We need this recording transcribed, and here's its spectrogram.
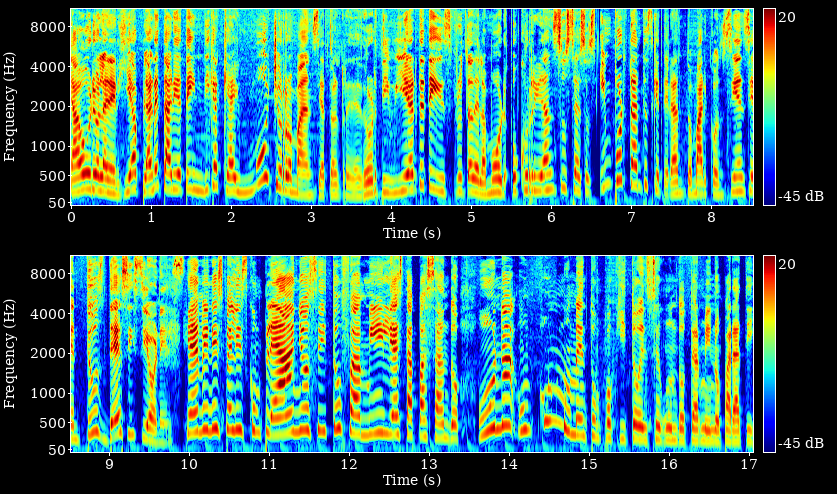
Tauro, la energía planetaria te indica que hay mucho romance a tu alrededor. Diviértete y disfruta del amor. Ocurrirán sucesos importantes que te harán tomar conciencia en tus decisiones. Géminis, feliz cumpleaños y tu familia está pasando una, un, un momento un poquito en segundo término para ti.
